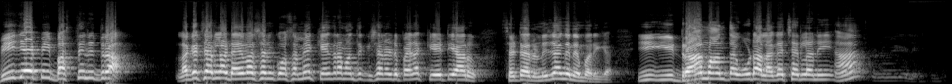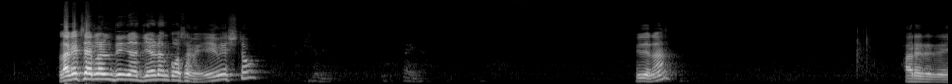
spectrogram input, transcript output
బీజేపీ బస్తీ నిద్ర. లగచర్ల డైవర్షన్ కోసమే కేంద్ర మంత్రి కిషన్ రెడ్డి పైన కేటీఆర్ సెటారు నిజంగానే మరిగా ఈ ఈ డ్రామా అంతా కూడా లగచర్లని లగచర్లని దీన్ని చేయడం కోసమే. ఏమి ఇష్టం? ఇదేనా? అరే రే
